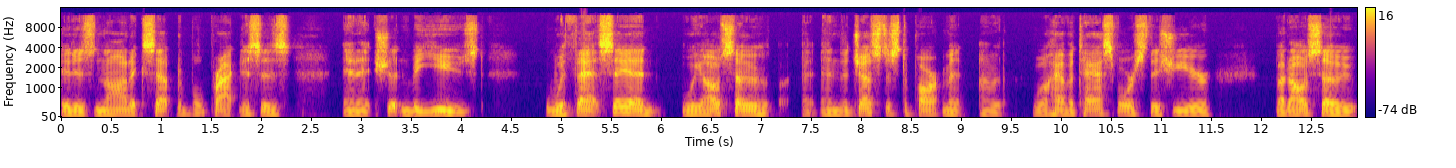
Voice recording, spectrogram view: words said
it is not acceptable practices and it shouldn't be used. With that said, we also, and the Justice Department uh, will have a task force this year but also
